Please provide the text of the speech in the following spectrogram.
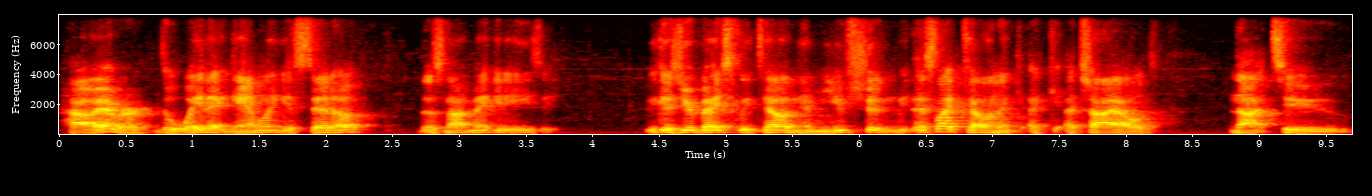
however, the way that gambling is set up does not make it easy because you're basically telling them you shouldn't be. It's like telling a, a, a child not to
